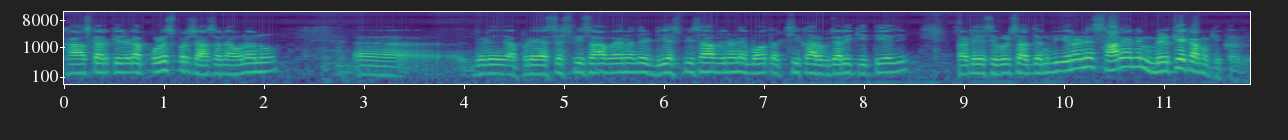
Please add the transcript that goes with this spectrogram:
ਖਾਸ ਕਰਕੇ ਜਿਹੜਾ ਪੁਲਿਸ ਪ੍ਰਸ਼ਾਸਨ ਹੈ, ਉਹਨਾਂ ਨੂੰ ਜਿਹੜੇ ਆਪਣੇ ਐਸਐਸਪੀ ਸਾਹਿਬ ਹੈ, ਇਹਨਾਂ ਦੇ ਡੀਐਸਪੀ ਸਾਹਿਬ, ਇਹਨਾਂ ਨੇ ਬਹੁਤ ਅੱਛੀ ਕਾਰਗੁਜ਼ਾਰੀ ਕੀਤੀ ਹੈ ਜੀ। ਸਾਡੇ ਸਿਵਲ ਸਰਜਨ ਵੀ, ਇਹਨਾਂ ਨੇ ਸਾਰਿਆਂ ਨੇ ਮਿਲ ਕੇ ਕੰਮ ਕੀਤਾ ਜੀ।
